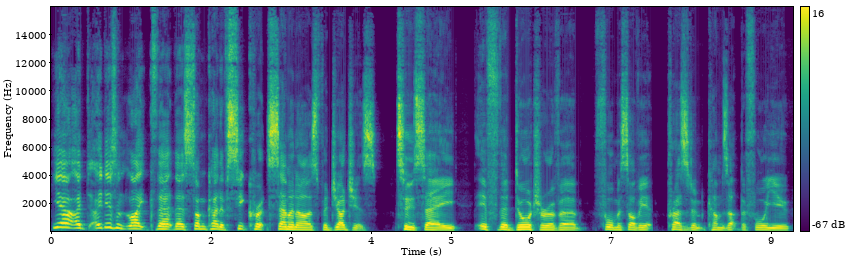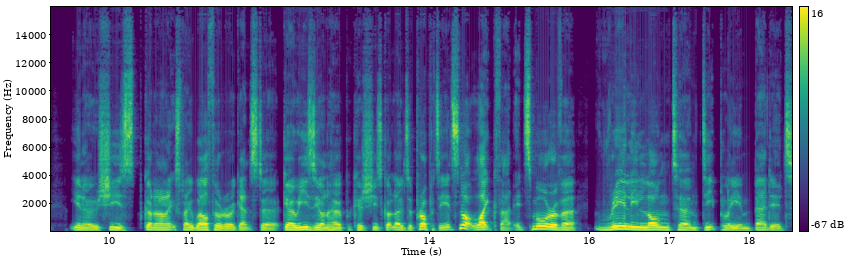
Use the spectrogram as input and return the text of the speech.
Yeah, it, it isn't like that there's some kind of secret seminars for judges to say if the daughter of a former Soviet president comes up before you, you know, she's got an unexplained wealth order against her, go easy on her because she's got loads of property. It's not like that. It's more of a really long term, deeply embedded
